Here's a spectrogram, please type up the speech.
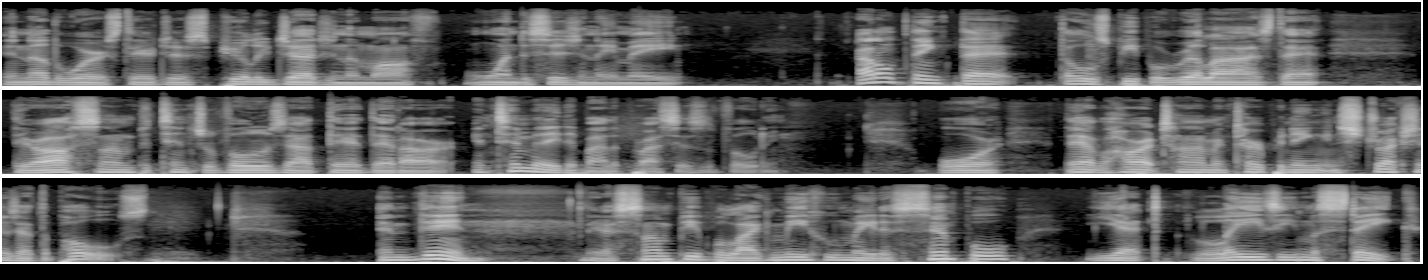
in other words, they're just purely judging them off one decision they made. I don't think that those people realize that there are some potential voters out there that are intimidated by the process of voting, or they have a hard time interpreting instructions at the polls. And then there are some people like me who made a simple yet lazy mistake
